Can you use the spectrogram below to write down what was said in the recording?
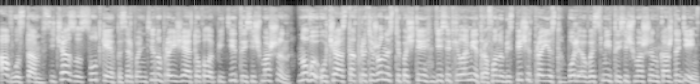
августа. Сейчас за сутки по серпантину проезжает около 5 тысяч машин. Новый участок протяженностью почти 10 километров. Он обеспечит проезд более 8 тысяч машин каждый день.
